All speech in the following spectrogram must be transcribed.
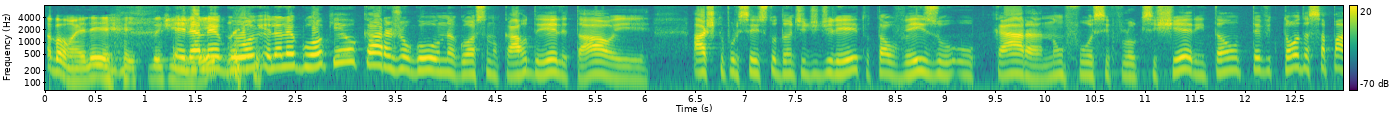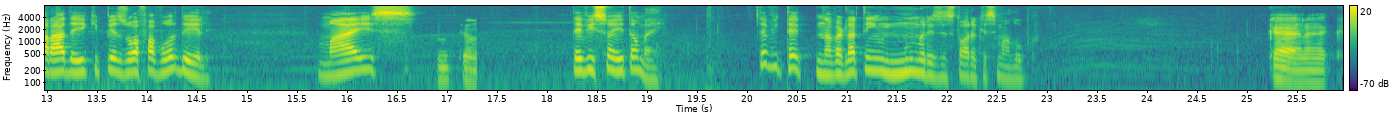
Tá bom, ele é estudante de Ele direito, alegou, ele alegou que o cara jogou o negócio no carro dele e tal. E acho que por ser estudante de direito, talvez o, o cara não fosse flor que se cheire. Então teve toda essa parada aí que pesou a favor dele. Mas Então. Teve isso aí também. Teve, te- na verdade, tem inúmeras histórias com esse maluco. Caraca.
